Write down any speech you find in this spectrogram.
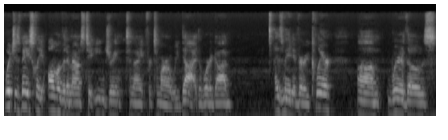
Which is basically all of it amounts to eat and drink tonight, for tomorrow we die. The Word of God has made it very clear um, where those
